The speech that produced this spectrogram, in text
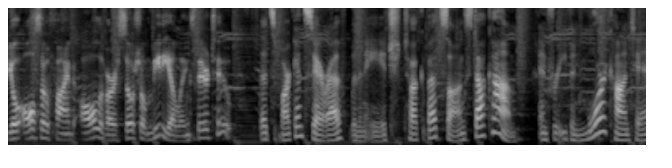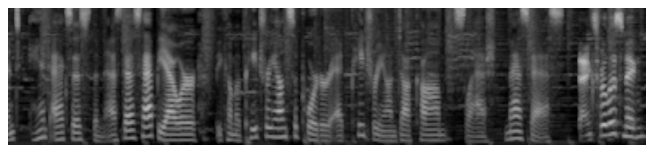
You'll also find all of our social media links there too. That's Mark and Sarah with an H, talkaboutsongs.com. And for even more content and access the Mastas Happy Hour, become a Patreon supporter at patreon.com slash mastas. Thanks for listening.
